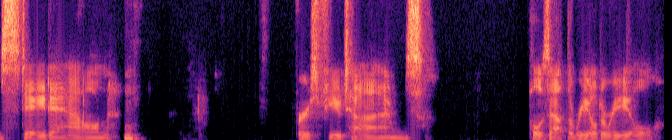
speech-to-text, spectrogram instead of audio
stay down. First few times, pulls out the reel to reel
